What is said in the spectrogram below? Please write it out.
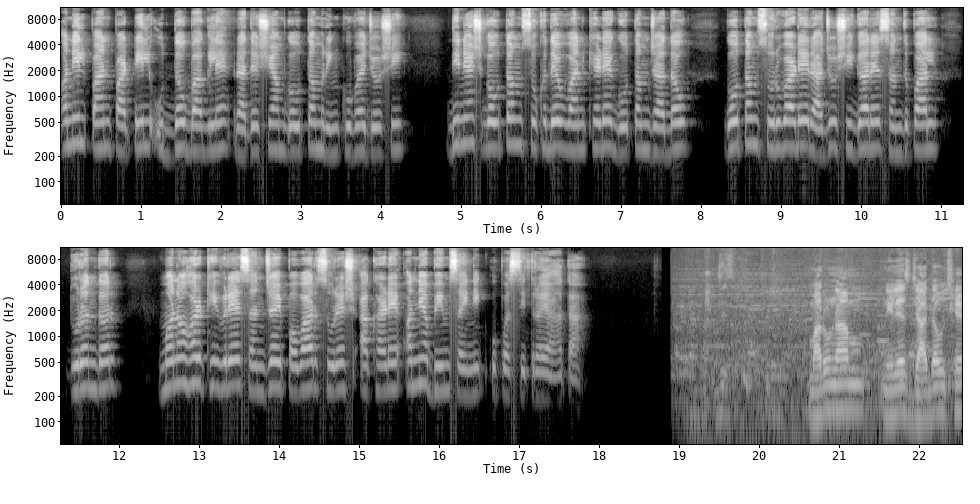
અનિલ પાન પાટીલ, ઉદ્ધવ બાગલે, રાધેશ્યામ ગૌતમ, રિંકુભાઈ જોશી, દિનેશ ગૌતમ, સુખદેવ વાનખેડે, ગૌતમ જાદવ, ગૌતમ સુરવાડે, રાજુ શિગારે સંધપાલ ધુરંધર મનોહર ઠીવરે, સંજય પવાર, સુરેશ આખાડે, અન્ય ભીમ સૈનિક ઉપસ્થિત રહ્યા હતા. મારું નામ નિલેશ જાદવ છે.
